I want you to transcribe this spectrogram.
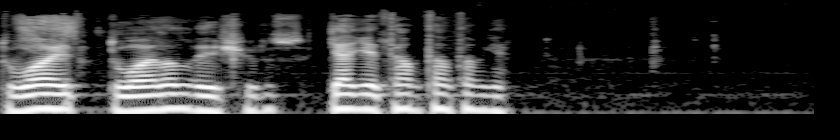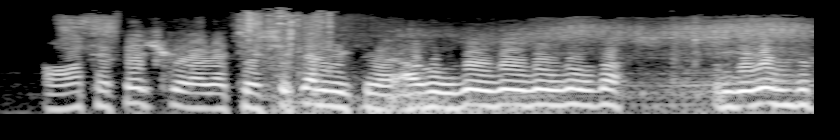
Dua et, duayla da yaşıyoruz. Gel gel tam tam tam gel. Aa tepeye çıkıyorlar bak kesecekler büyük ihtimal. Aga uza uza uza uza uza. Dur geliyorum dur.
